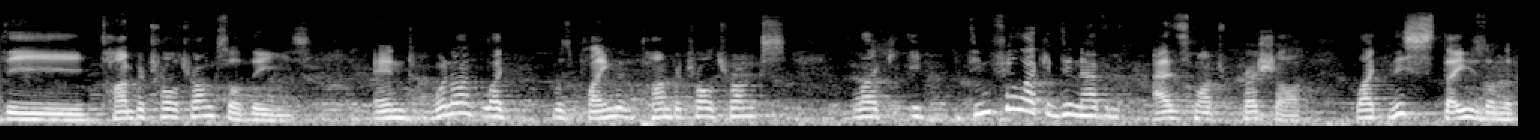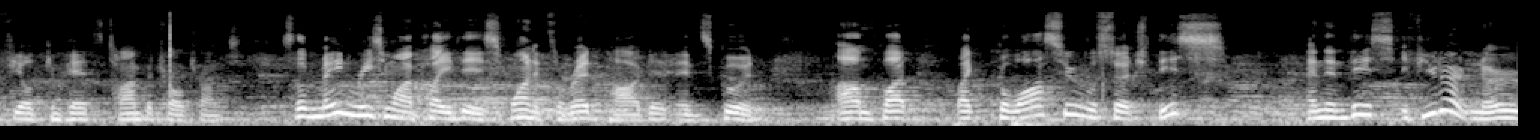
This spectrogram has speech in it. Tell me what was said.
the Time Patrol trunks or these. And when I like was playing with the Time Patrol trunks, like it didn't feel like it didn't have as much pressure. Like this stays on the field compared to Time Patrol trunks. So the main reason why I play this, one, it's a red target, it's good. Um, but like Gowasu will search this, and then this. If you don't know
